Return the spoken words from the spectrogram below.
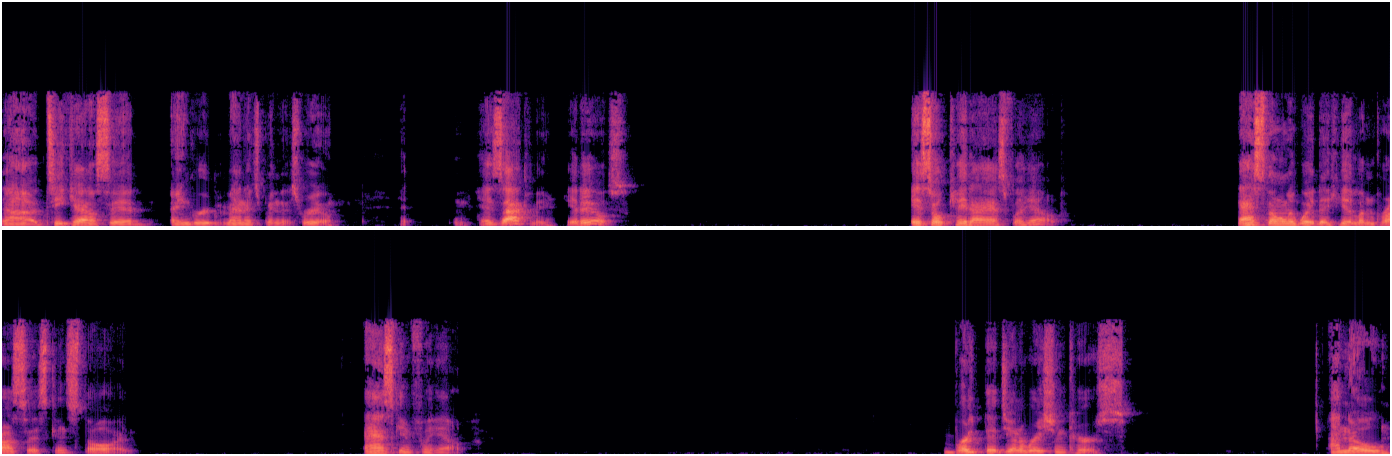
Uh, T Cal said anger management is real. Exactly, it is. It's okay to ask for help. That's the only way the healing process can start. Asking for help. Break that generation curse. I know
